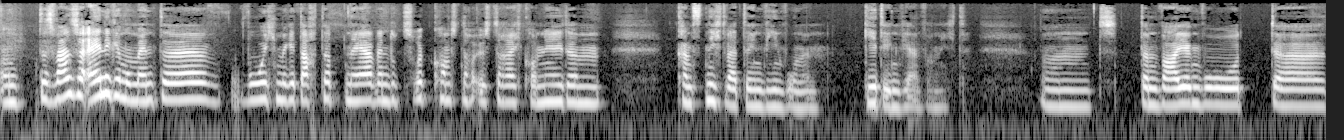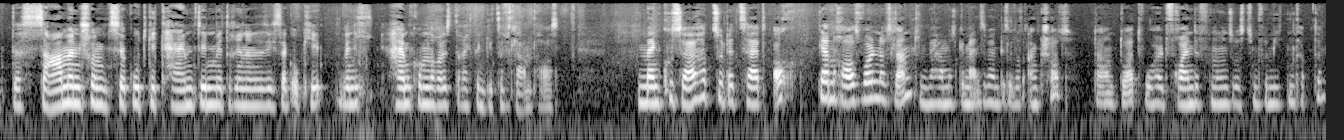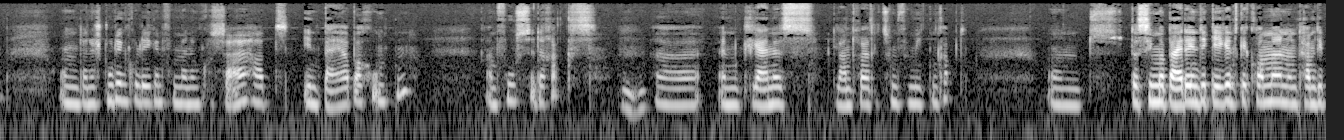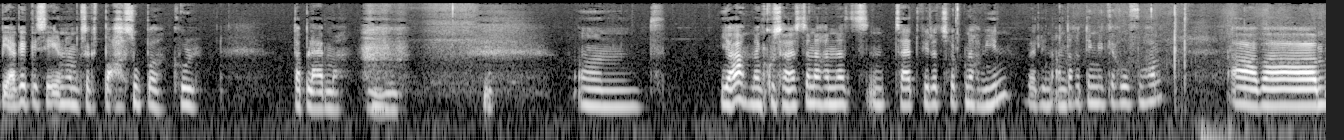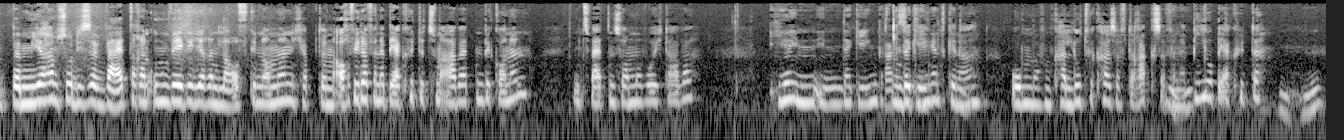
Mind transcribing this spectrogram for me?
Und das waren so einige Momente, wo ich mir gedacht habe, naja, wenn du zurückkommst nach Österreich, Conny, dann kannst nicht weiter in Wien wohnen. Geht irgendwie einfach nicht. Und dann war irgendwo der, der Samen schon sehr gut gekeimt in mir drinnen, dass ich sage, okay, wenn ich heimkomme nach Österreich, dann geht es aufs Land raus. Mein Cousin hat zu der Zeit auch gern raus wollen aufs Land und wir haben uns gemeinsam ein bisschen was angeschaut, da und dort, wo halt Freunde von uns was zum Vermieten gehabt haben. Und eine Studienkollegin von meinem Cousin hat in Bayerbach unten, am Fuße der Rax, mhm. äh, ein kleines Landhäusl zum Vermieten gehabt. Und da sind wir beide in die Gegend gekommen und haben die Berge gesehen und haben gesagt, boah, super, cool, da bleiben wir. Mhm. Und ja, mein Cousin ist dann nach einer Zeit wieder zurück nach Wien, weil ihn andere Dinge gerufen haben. Aber bei mir haben so diese weiteren Umwege ihren Lauf genommen. Ich habe dann auch wieder auf einer Berghütte zum Arbeiten begonnen, im zweiten Sommer, wo ich da war. Hier in, in der Gegend? Rax in der Gegend, genau. Mhm. Oben auf dem Karl-Ludwig-Haus auf der Rax, auf mhm. einer Bio-Berghütte. Mhm.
